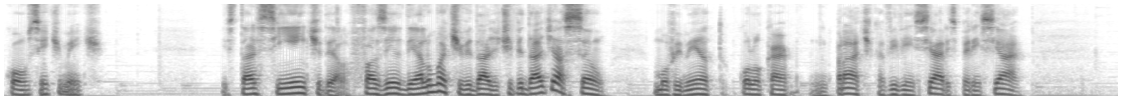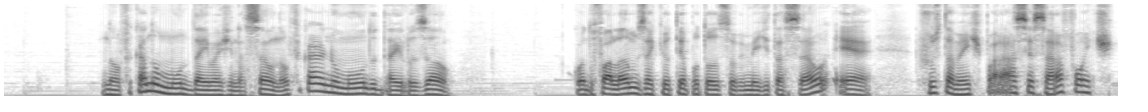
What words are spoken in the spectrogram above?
conscientemente. Estar ciente dela, fazer dela uma atividade. Atividade é ação, movimento, colocar em prática, vivenciar, experienciar. Não ficar no mundo da imaginação, não ficar no mundo da ilusão. Quando falamos aqui o tempo todo sobre meditação, é justamente para acessar a fonte,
